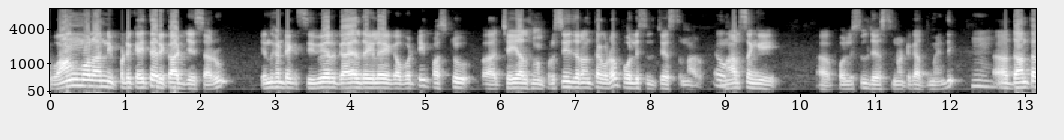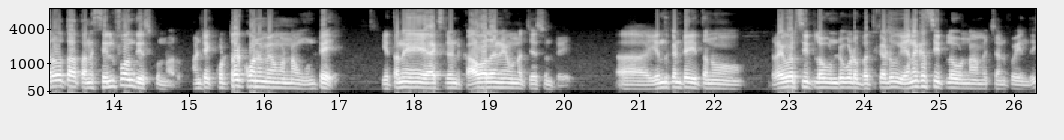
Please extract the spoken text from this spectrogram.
వాంగ్మూలాన్ని ఇప్పటికైతే రికార్డ్ చేశారు. ఎందుకంటే సివియర్ గాయాలు తగిలాయి కాబట్టి ఫస్ట్ చేయాల్సిన ప్రొసీజర్ అంతా కూడా పోలీసులు చేస్తున్నారు. నార్సంగి పోలీసులు చేస్తున్నట్టుగా అర్థమైంది. దాని తర్వాత తన సెల్ ఫోన్ తీసుకున్నారు. అంటే కుట్ర కోణం ఏమన్నా ఉంటే ఇతనే యాక్సిడెంట్ కావాలని ఏమన్నా చేస్తుంటే ఎందుకంటే ఇతను డ్రైవర్ సీట్లో ఉండి కూడా బతికాడు వెనక సీట్లో ఉన్న ఆమె చనిపోయింది.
